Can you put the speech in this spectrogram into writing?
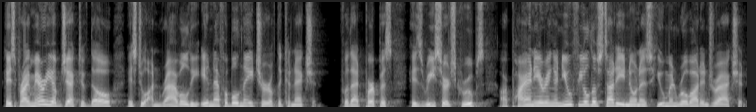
His primary objective, though, is to unravel the ineffable nature of the connection. For that purpose, his research groups are pioneering a new field of study known as human robot interaction.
